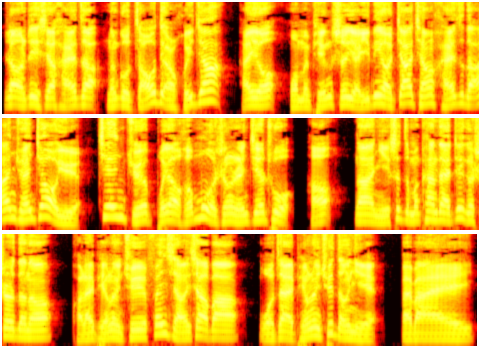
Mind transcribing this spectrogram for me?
让这些孩子能够早点回家。还有，我们平时也一定要加强孩子的安全教育，坚决不要和陌生人接触。好，那你是怎么看待这个事儿的呢？快来评论区分享一下吧，我在评论区等你，拜拜。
